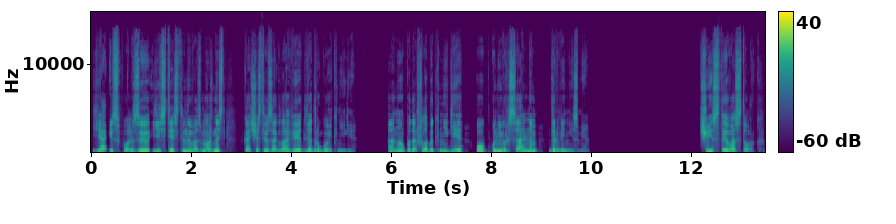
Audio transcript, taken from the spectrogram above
я использую естественную возможность в качестве заглавия для другой книги. Оно подошло бы книге об универсальном дарвинизме. Чистый восторг.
